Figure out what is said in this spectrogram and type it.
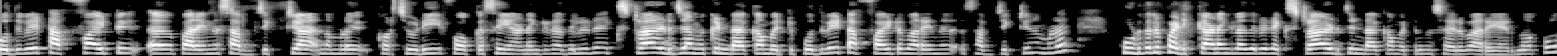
പൊതുവേ ടഫായിട്ട് പറയുന്ന സബ്ജക്റ്റ് നമ്മൾ കുറച്ചുകൂടി ഫോക്കസ് ചെയ്യുകയാണെങ്കിൽ അതിലൊരു എക്സ്ട്രാ എഡ്ജ് നമുക്ക് ഉണ്ടാക്കാൻ പറ്റും. പൊതുവേ ടഫായിട്ട് പറയുന്ന സബ്ജക്റ്റ് നമ്മൾ കൂടുതൽ പഠിക്കുകയാണെങ്കിൽ അതിലൊരു എക്സ്ട്രാ എഡ്ജ് ഉണ്ടാക്കാൻ പറ്റുമെന്ന് സാർ പറയായിരുന്നു. അപ്പോൾ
